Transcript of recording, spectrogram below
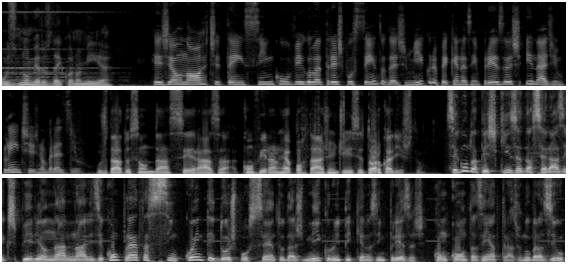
Os números da economia Região Norte tem 5,3% das micro e pequenas empresas inadimplentes no Brasil. Os dados são da Serasa. Confira na reportagem de Isidoro Calixto. Segundo a pesquisa da Serasa Experian, na análise completa, 52% das micro e pequenas empresas com contas em atraso no Brasil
